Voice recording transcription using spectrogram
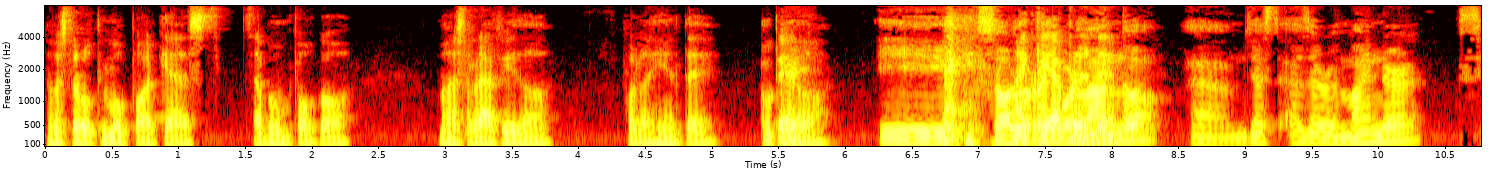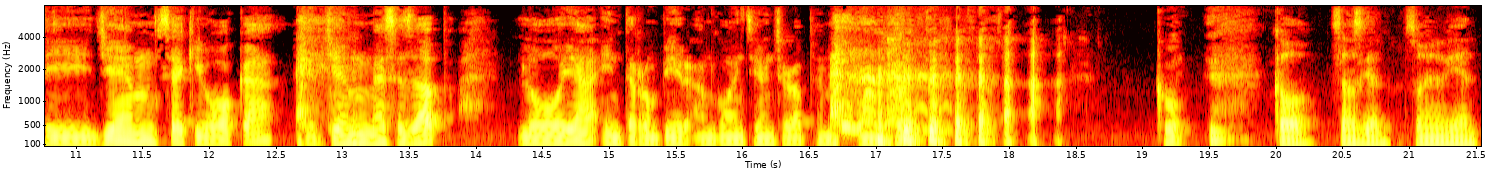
nuestro último podcast estaba un poco más rápido por la gente, Ok. pero Y solo Hay que aprender. recordando, um, just as a reminder, si Jim se equivoca, Jim messes up, lo voy a interrumpir. I'm going to interrupt him. cool. Cool, sounds good, suena bien.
